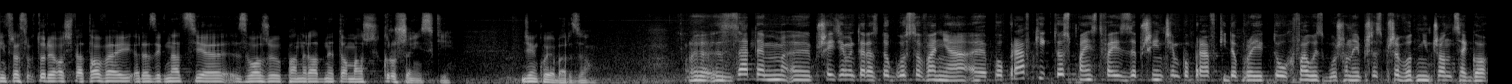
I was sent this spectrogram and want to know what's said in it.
Infrastruktury Oświatowej rezygnację złożył pan radny Tomasz Kruszyński. Dziękuję bardzo. E, Zatem e, przejdziemy teraz do głosowania e, poprawki. Kto z Państwa jest za przyjęciem poprawki do projektu uchwały zgłoszonej przez przewodniczącego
